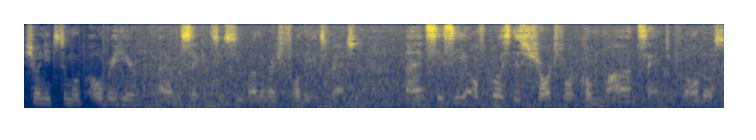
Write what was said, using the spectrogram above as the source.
Sjow needs to move over here. Uh, the second CC, by the way, for the expansion. And CC, of course, is short for Command Center for all those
